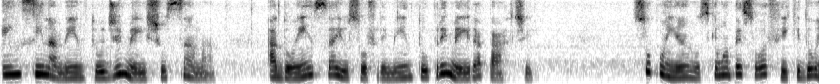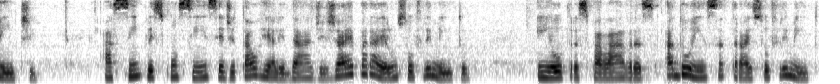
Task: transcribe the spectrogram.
Ensinamento de Meixo Sama A doença e o sofrimento, primeira parte. Suponhamos que uma pessoa fique doente. A simples consciência de tal realidade já é para ela um sofrimento. Em outras palavras, a doença traz sofrimento.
